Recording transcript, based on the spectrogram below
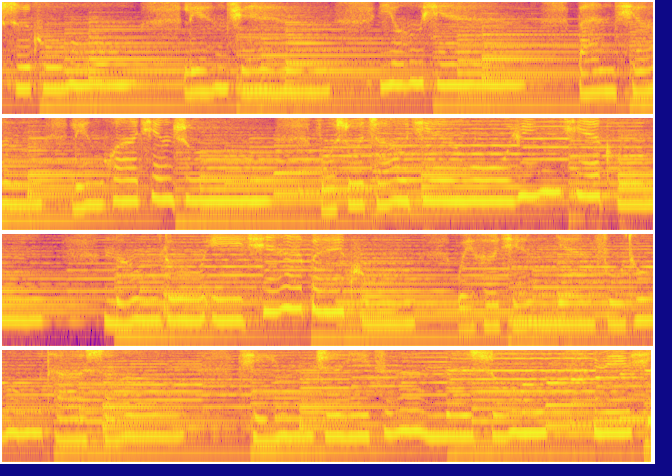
千佛石窟，莲卷幽仙，板墙莲花千株。佛说照见五蕴皆空，能度一切悲苦。为何千年浮屠他生，情之一字难书？云起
